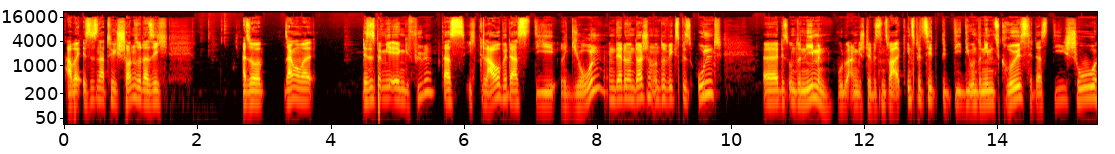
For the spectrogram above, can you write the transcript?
aber es ist natürlich schon so, dass ich, also sagen wir mal, das ist bei mir eher ein Gefühl, dass ich glaube, dass die Region, in der du in Deutschland unterwegs bist und äh, das Unternehmen, wo du angestellt bist, und zwar explizit die, die Unternehmensgröße, dass die schon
